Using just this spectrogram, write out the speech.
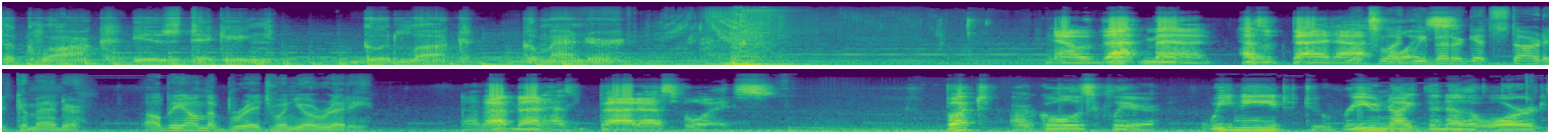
The clock is ticking. Good luck, Commander. Now that man has a badass Looks like voice. we better get started, Commander. I'll be on the bridge when you're ready. Now that man has a badass voice. But our goal is clear. We need to reunite the Netherward,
